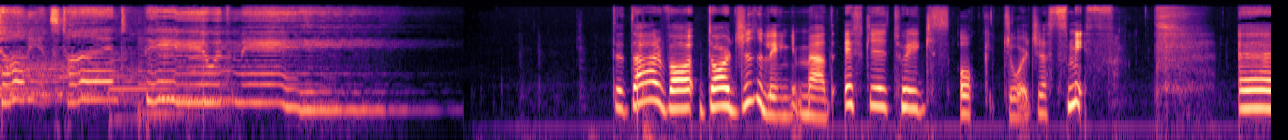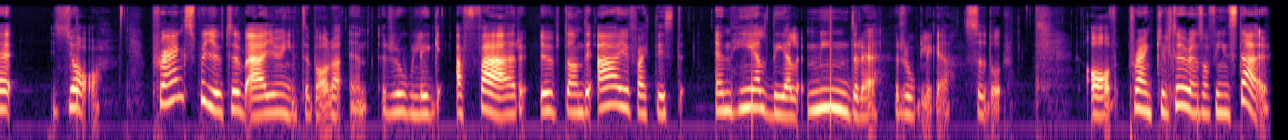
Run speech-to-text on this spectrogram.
Surely it's time to be with me. Det där var Darjeeling med FK Twigs och Georgia Smith. Eh, ja, pranks på Youtube är ju inte bara en rolig affär utan det är ju faktiskt en hel del mindre roliga sidor av prankkulturen som finns där.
